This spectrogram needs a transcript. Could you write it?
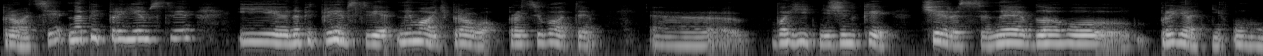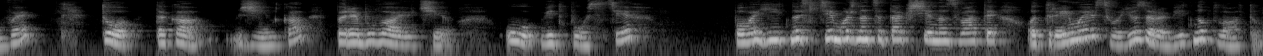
праці на підприємстві, і на підприємстві не мають права працювати е, вагітні жінки через неблаго, сприятні умови, то така жінка, перебуваючи у відпустці по вагітності, можна це так ще назвати, отримує свою заробітну плату.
